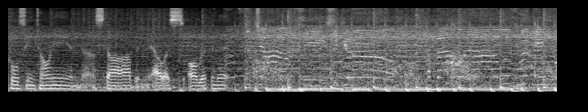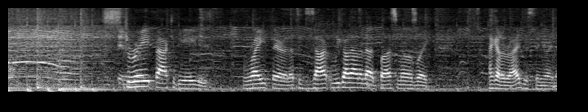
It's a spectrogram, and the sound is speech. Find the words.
Cool seeing Tony and uh, Staub and Ellis all ripping it. Straight back to the 80s. Right there. That's exactly, we got out of that bus and I was like, I gotta ride this thing right now.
